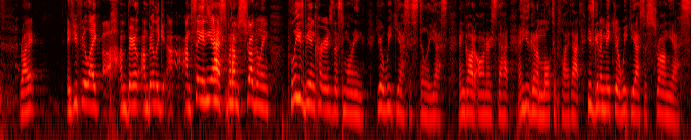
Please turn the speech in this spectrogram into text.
right? If you feel like I'm barely, I'm barely, I'm saying yes, but I'm struggling, Please be encouraged this morning. Your weak yes is still a yes, and God honors that, and He's going to multiply that. He's going to make your weak yes a strong yes.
